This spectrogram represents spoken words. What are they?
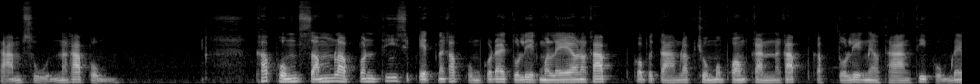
สามศูนย์นะครับผม ครับผมสำหรับวันที่ 11 นะครับ ผมก็ได้ตัวเลขมาแล้วนะครับ ก็ไปตามรับชมพร้อมๆกันนะครับ กับตัวเลขแนวทางที่ผมได้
